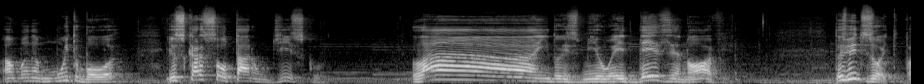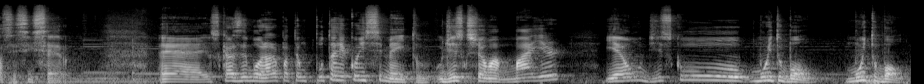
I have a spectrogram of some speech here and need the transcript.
é uma banda muito boa e os caras soltaram um disco lá em 2019, 2018, para ser sincero. É, os caras demoraram para ter um puta reconhecimento. O disco se chama Meyer e é um disco muito bom, muito bom.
